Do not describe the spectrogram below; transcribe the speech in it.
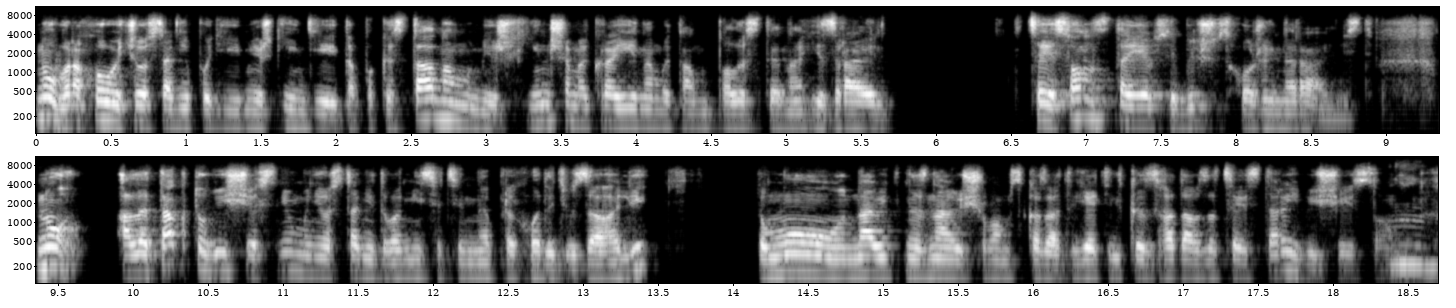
Ну, враховуючи останні події між Індією та Пакистаном, між іншими країнами, там Палестина, Ізраїль, цей сон стає все більше схожий на реальність. Ну, але так то віщих снів мені останні два місяці не приходить взагалі. Тому навіть не знаю, що вам сказати. Я тільки згадав за цей старий віщий сон. М.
